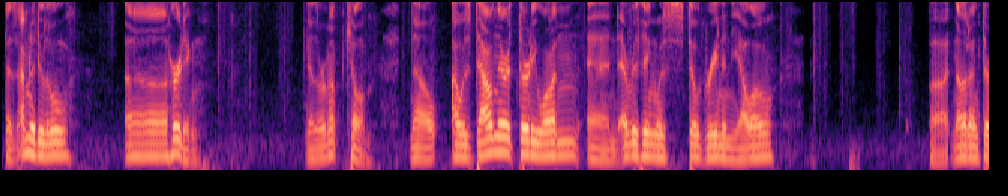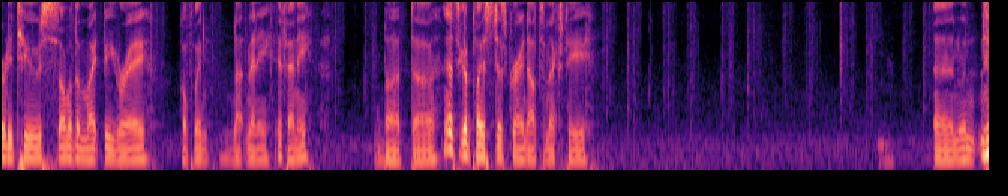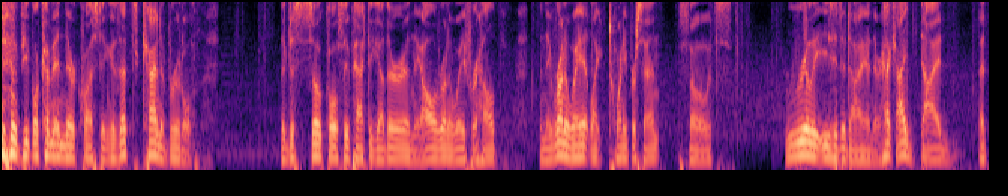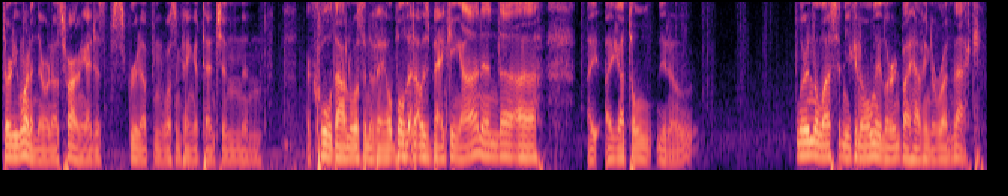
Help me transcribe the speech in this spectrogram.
Because I'm gonna do a little uh, herding. Gather them up, kill them. Now, I was down there at 31 and everything was still green and yellow. But now that I'm 32, some of them might be gray. Hopefully not many, if any. But uh, it's a good place to just grind out some XP. And when people come in there questing, because that's kind of brutal. They're just so closely packed together and they all run away for help. And they run away at like 20%. So it's really easy to die in there. Heck, I died at 31 in there when I was farming. I just screwed up and wasn't paying attention and a cooldown wasn't available that I was banking on. And uh, uh, I, I got to, you know, learn the lesson you can only learn by having to run back.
